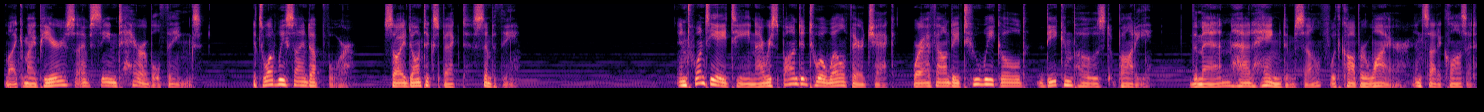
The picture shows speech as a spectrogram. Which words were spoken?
Like my peers, I've seen terrible things. It's what we signed up for, so I don't expect sympathy. In 2018, I responded to a welfare check where I found a two week old, decomposed body. The man had hanged himself with copper wire inside a closet.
